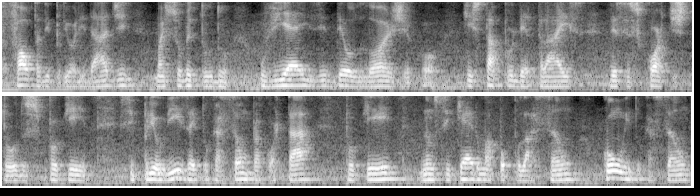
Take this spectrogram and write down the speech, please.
falta de prioridade, mas, sobretudo, o viés ideológico que está por detrás desses cortes todos, porque se prioriza a educação para cortar, porque não se quer uma população com educação,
